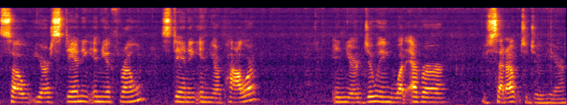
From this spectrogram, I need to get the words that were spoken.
So you're standing in your throne, standing in your power, and you're doing whatever you set out to do here.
